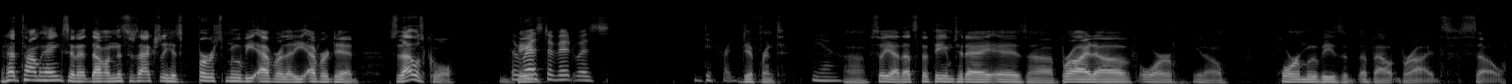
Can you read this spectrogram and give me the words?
It had Tom Hanks in it though, and this was actually his first movie ever that he ever did. So that was cool. the rest of it was different. different. Yeah. Uh, so yeah, that's the theme today is uh, bride of or you know horror movies ab- about brides. So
